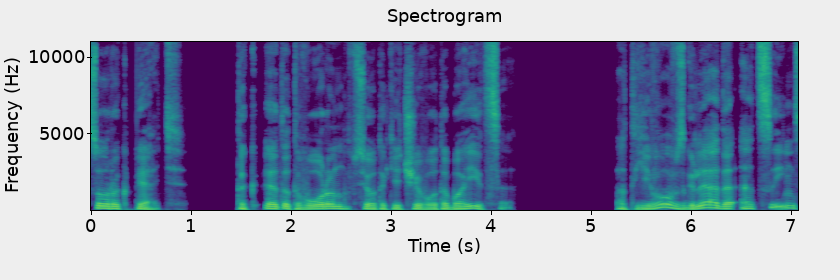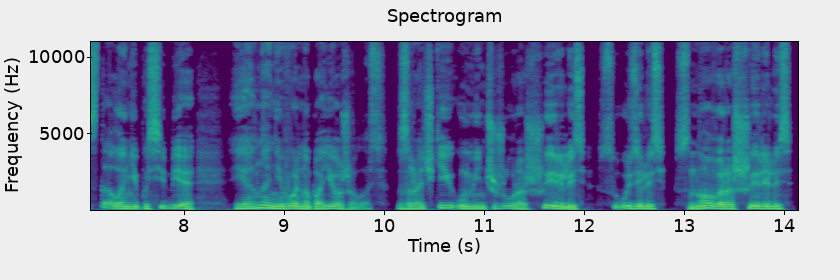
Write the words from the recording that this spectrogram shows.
45. Так этот ворон все-таки чего-то боится. От его взгляда Ацинь стало не по себе, и она невольно поежилась. Зрачки у Минчжу расширились, сузились, снова расширились.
